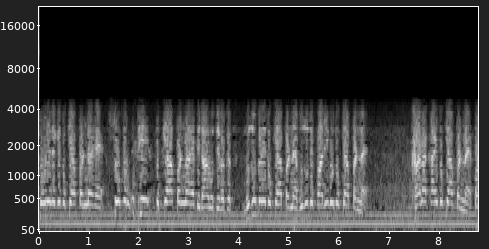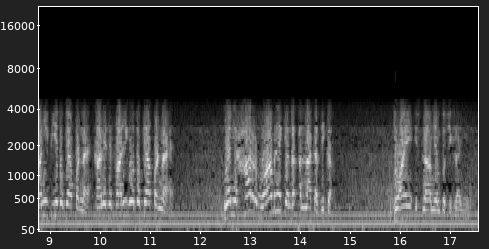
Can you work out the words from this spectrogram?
سونے لگے تو کیا پڑھنا ہے؟ سو کر اٹھے تو کیا پڑھنا ہے بیدار ہوتے وقت؟ وضو کرے تو کیا پڑھنا ہے؟ وضو سے فارغ ہو تو کیا پڑھنا ہے؟ کھانا کھائے تو کیا پڑھنا ہے؟ پانی پیے تو کیا پڑھنا ہے؟ کھانے سے فارغ ہو تو کیا پڑھنا ہے؟ یعنی ہر معاملے کے اندر اللہ کا ذکر۔ دعائیں اسلام نے ہم کو سکھلائی ہیں۔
